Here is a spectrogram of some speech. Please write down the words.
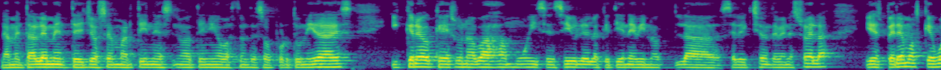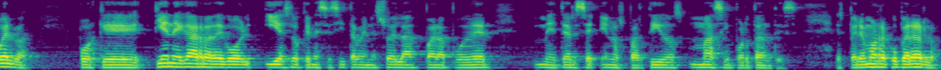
Lamentablemente José Martínez no ha tenido bastantes oportunidades y creo que es una baja muy sensible la que tiene la selección de Venezuela y esperemos que vuelva porque tiene garra de gol y es lo que necesita Venezuela para poder meterse en los partidos más importantes. Esperemos recuperarlo,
